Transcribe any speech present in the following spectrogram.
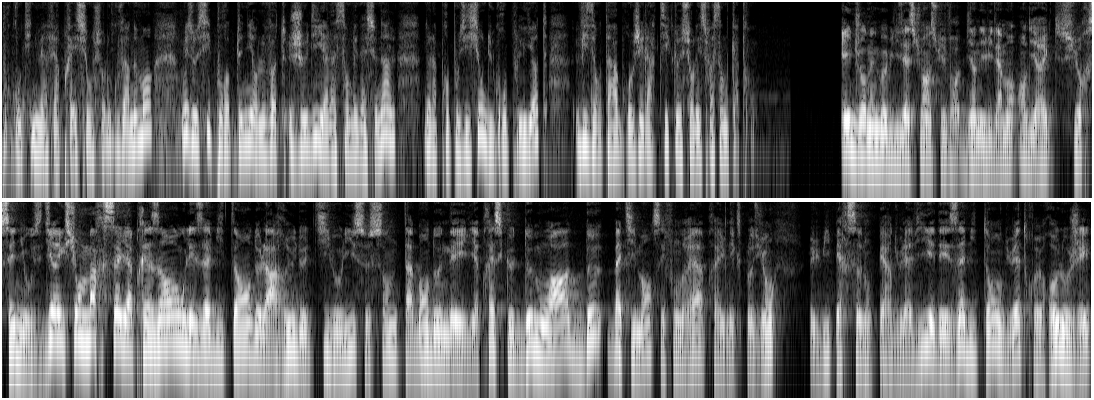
pour continuer à faire pression sur le gouvernement, mais aussi pour obtenir le vote jeudi à l'Assemblée nationale de la proposition du groupe Liot visant à abroger l'article sur les 64 ans. Et une journée de mobilisation à suivre, bien évidemment, en direct sur CNews. Direction Marseille à présent, où les habitants de la rue de Tivoli se sentent abandonnés. Il y a presque deux mois, deux bâtiments s'effondraient après une explosion. Huit personnes ont perdu la vie et des habitants ont dû être relogés.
